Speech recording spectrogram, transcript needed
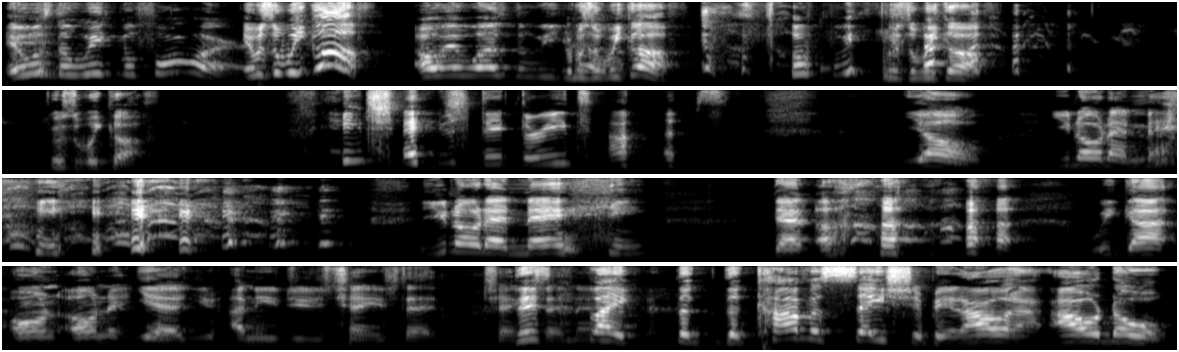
It was the week before. It was a week off. oh, it was the week. It was a week off. It was the week. It was a week off. It was a week off. He changed it three times. Yo, you know that name? you know that name that uh, we got on on it? Yeah, you. I need you to change that. Change This like the the conversation bit. I don't, I don't know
